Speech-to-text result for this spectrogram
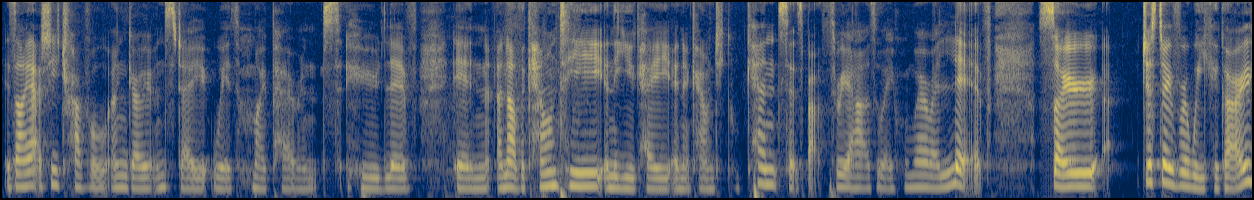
is I actually travel and go and stay with my parents who live in another county in the UK, in a county called Kent. So it's about three hours away from where I live. So just over a week ago,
